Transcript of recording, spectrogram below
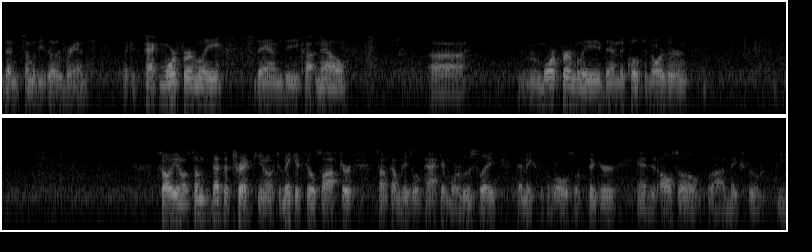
than some of these other brands. Like it's packed more firmly than the Cottonelle, uh, more firmly than the Quilted Northern. So, you know, some that's a trick, you know, to make it feel softer, some companies will pack it more loosely. That makes the rolls look bigger, and it also uh, makes the, the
